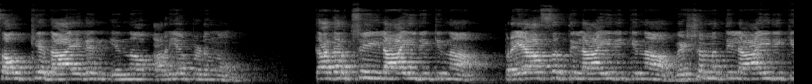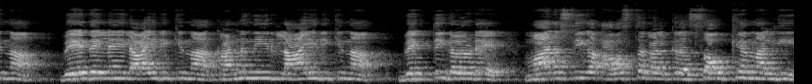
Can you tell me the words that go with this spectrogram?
സൗഖ്യദായകൻ എന്ന് അറിയപ്പെടുന്നു. തകർച്ചയിലായിരിക്കുന്ന പ്രയാസത്തിലായിരിക്കുന്ന വിഷമത്തിലായിരിക്കുന്ന വേദനയിലായിരിക്കുന്ന കണ്ണുനീരിലായിരിക്കുന്ന വ്യക്തികളുടെ മാനസിക അവസ്ഥകൾക്ക് സൗഖ്യം നൽകി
